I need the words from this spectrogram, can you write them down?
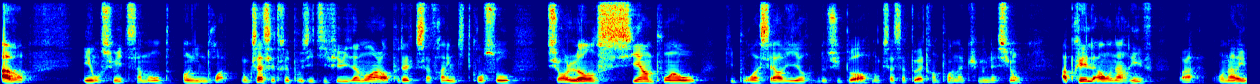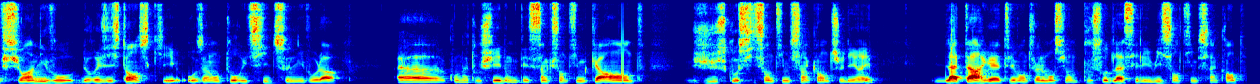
avant et ensuite ça monte en ligne droite. Donc ça c'est très positif évidemment, alors peut-être que ça fera une petite conso sur l'ancien point haut qui pourra servir de support, donc ça ça peut être un point d'accumulation. Après là on arrive, voilà, on arrive sur un niveau de résistance qui est aux alentours ici de ce niveau-là euh, qu'on a touché, donc des 5 centimes 40 jusqu'aux 6 centimes 50 je dirais. La target éventuellement si on pousse au-delà c'est les 8 centimes 50.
